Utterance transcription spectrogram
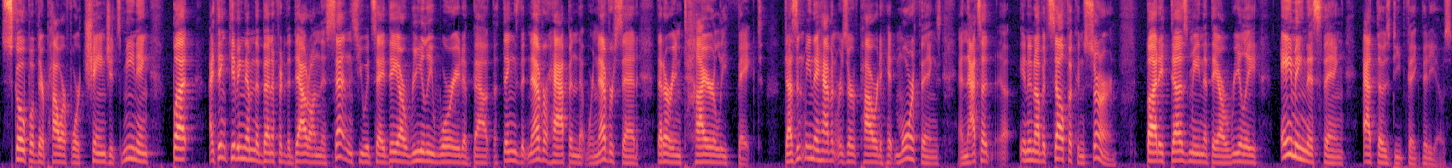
scope of their power for change its meaning, but I think giving them the benefit of the doubt on this sentence, you would say they are really worried about the things that never happened, that were never said, that are entirely faked. Doesn't mean they haven't reserved power to hit more things, and that's a, uh, in and of itself a concern. But it does mean that they are really aiming this thing at those deepfake videos.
